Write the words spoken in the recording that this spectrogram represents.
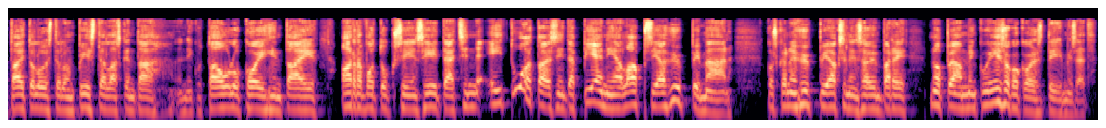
taitoluistelun pistelaskenta niin kuin taulukoihin tai arvotuksiin siitä, että sinne ei tuotaisi niitä pieniä lapsia hyppimään, koska ne hyppii akselinsa ympäri nopeammin kuin isokokoiset ihmiset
